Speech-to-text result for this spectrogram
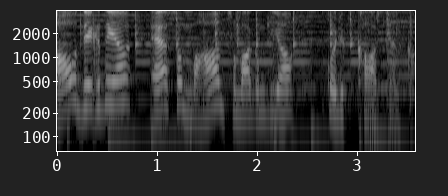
ਆਓ ਦੇਖਦੇ ਹਾਂ ਇਸ ਮਹਾਨ ਸਮਾਗਮ ਦੀਆਂ ਕੁਝ ਖਾਸ ਝਲਕਾਂ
